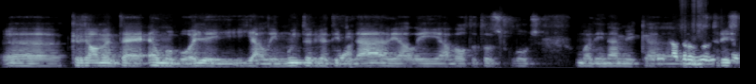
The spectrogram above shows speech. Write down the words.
uh, que realmente é, é uma bolha e, e, há ali muita negatividade e há ali à volta de todos os clubes uma dinâmica muito triste.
